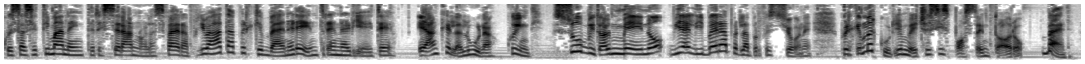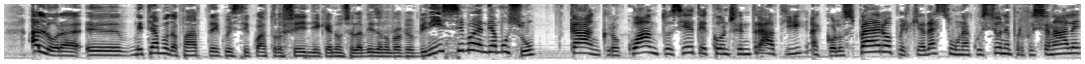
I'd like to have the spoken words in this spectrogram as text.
Questa settimana interesseranno la sfera privata perché Venere entra in Ariete e anche la Luna, quindi subito almeno via libera per la professione, perché Mercurio invece si sposta in Toro. Bene, allora eh, mettiamo da parte questi quattro segni che non se la vedono proprio benissimo e andiamo su. Cancro, quanto siete concentrati? Ecco, lo spero perché adesso una questione professionale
